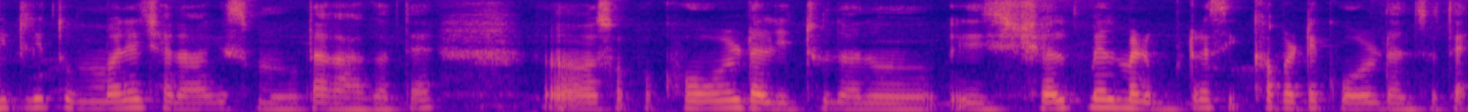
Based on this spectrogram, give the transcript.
ಇಡ್ಲಿ ತುಂಬಾ ಚೆನ್ನಾಗಿ ಸ್ಮೂತಾಗಿ ಆಗುತ್ತೆ. ಸ್ವಲ್ಪ ಕೋಲ್ಡಲ್ಲಿತ್ತು ನಾನು ಈ ಶೆಲ್ಫ್ ಮೇಲೆ ಮಾಡಿಬಿಟ್ರೆ ಸಿಕ್ಕಾಪಟ್ಟೆ ಕೋಲ್ಡ್ ಅನಿಸುತ್ತೆ.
